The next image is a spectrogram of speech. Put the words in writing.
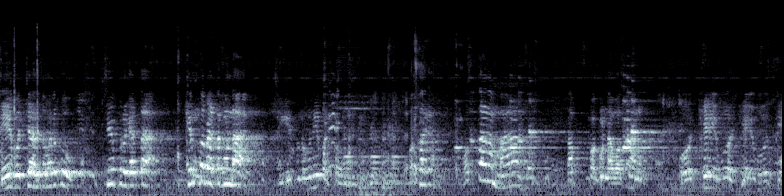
నేను వచ్చేంత వరకు చీపురు గట్ట కింద పెట్టకుండా చేతిలోనే పట్టుకోవాలి వస్తాగా వస్తానమ్మా. తప్పకుండా వస్తాను. Okay okay okay.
